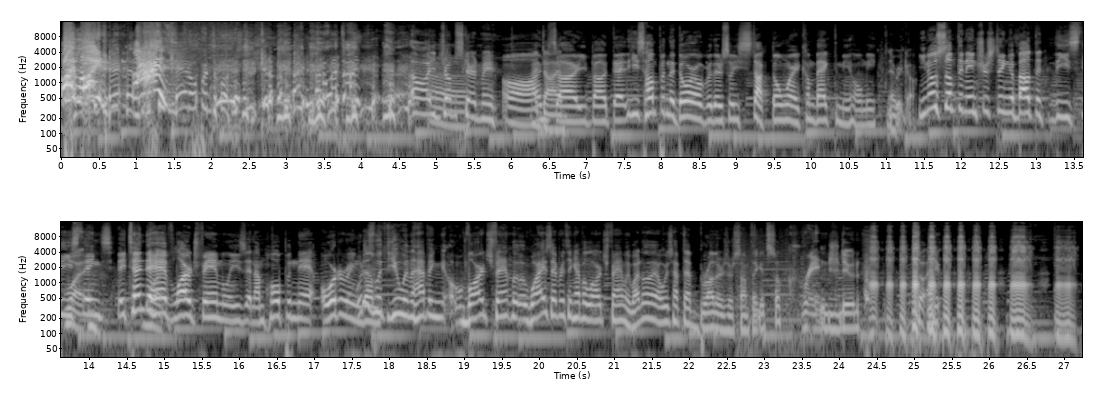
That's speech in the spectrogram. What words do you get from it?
I lied. Can't, Ah! he can't open doors. Get up. I don't want to die. Oh, you jump scared me. Oh, I I'm died. sorry about that. He's humping the door over there, so he's stuck. Don't worry. Come back to me, homie. There we go. You know something interesting about the, these these What? things? They tend to What? have large families, and I'm hoping that ordering What is them. with you and having large family? Why does everything have a large family? Why do they always have to have brothers or something? It's so cringe, dude. so any-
